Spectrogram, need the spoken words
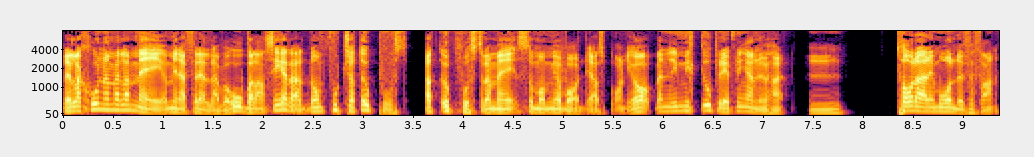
Relationen mellan mig och mina föräldrar var obalanserad. De fortsatte att uppfostra mig som om jag var deras barn. Ja, men det är mycket upprepningar nu här. Mm. Ta det här i mål nu för fan.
